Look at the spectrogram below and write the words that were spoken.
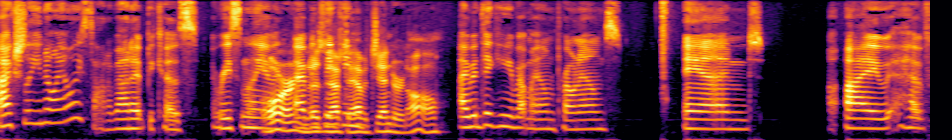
actually, you know, I always thought about it because recently, or I've, I've doesn't have to have a gender at all. I've been thinking about my own pronouns, and I have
